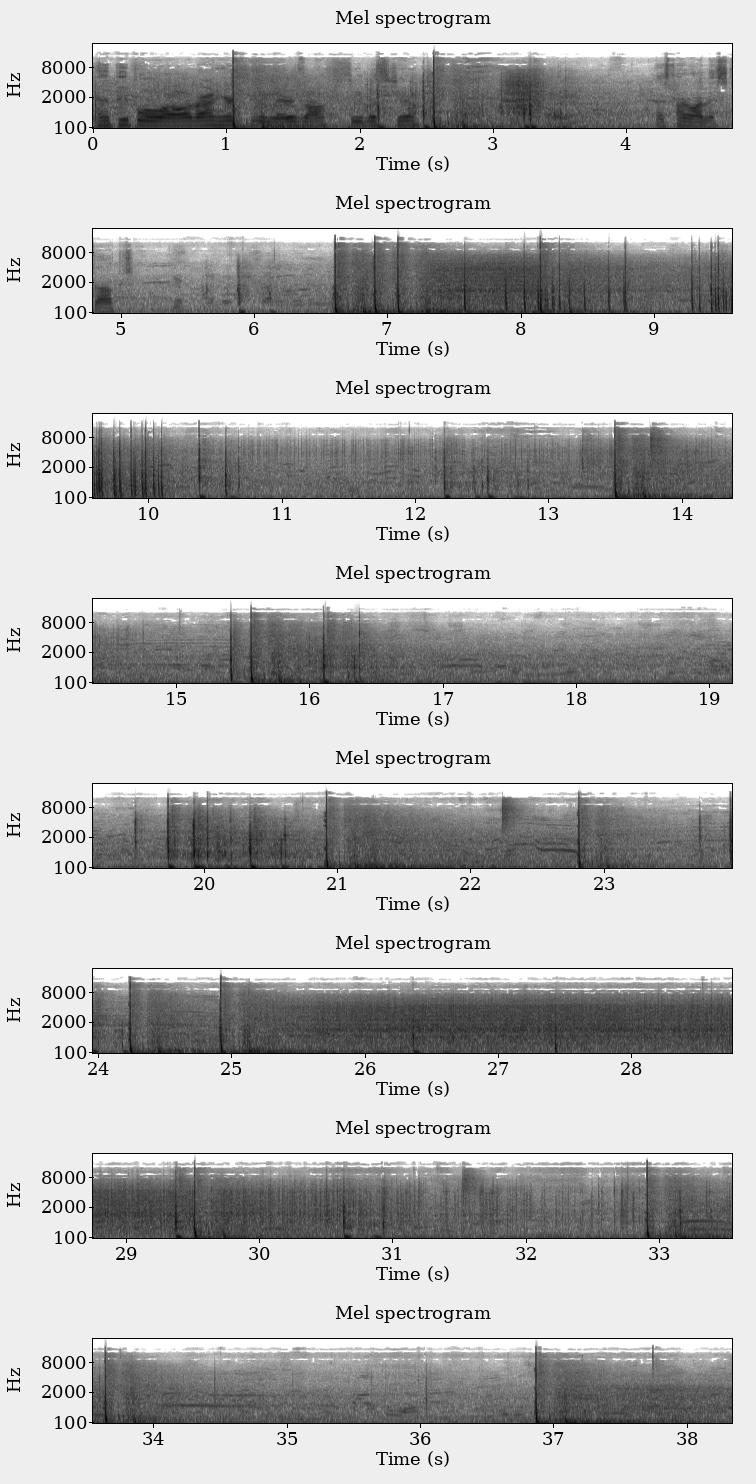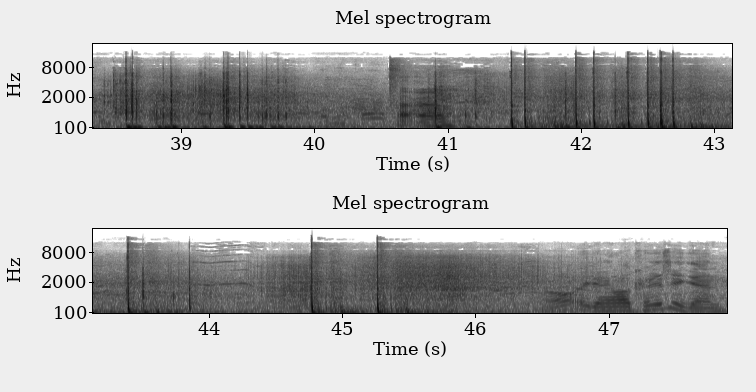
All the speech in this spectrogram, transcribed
Hey, people all around here shooting theirs off see this too. That's probably why they stopped. all crazy again.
